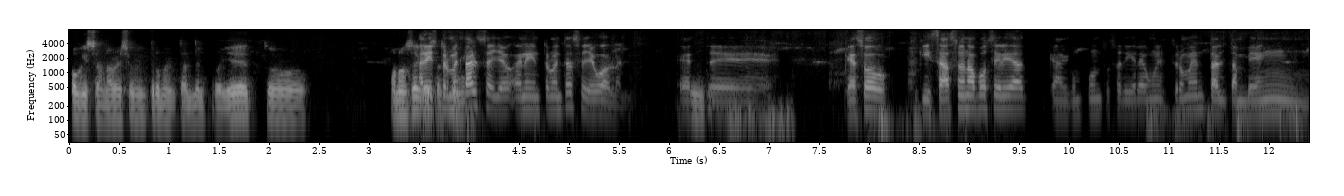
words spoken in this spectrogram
o quizás una versión instrumental del proyecto, o no sé. El instrumental, se llegó, el instrumental se llegó a hablar. Este, que eso quizás sea una posibilidad que en algún punto se tire un instrumental. También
